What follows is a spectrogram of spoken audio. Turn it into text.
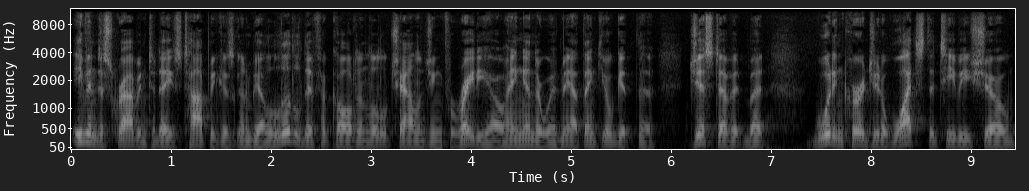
even describing today's topic is going to be a little difficult and a little challenging for radio. Hang in there with me. I think you'll get the gist of it, but would encourage you to watch the TV show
